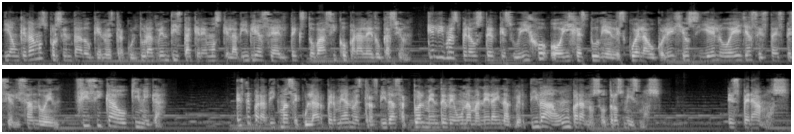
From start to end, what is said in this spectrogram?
Y aunque damos por sentado que en nuestra cultura adventista queremos que la Biblia sea el texto básico para la educación, ¿qué libro espera usted que su hijo o hija estudie en la escuela o colegio si él o ella se está especializando en física o química? Este paradigma secular permea nuestras vidas actualmente de una manera inadvertida aún para nosotros mismos. Esperamos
